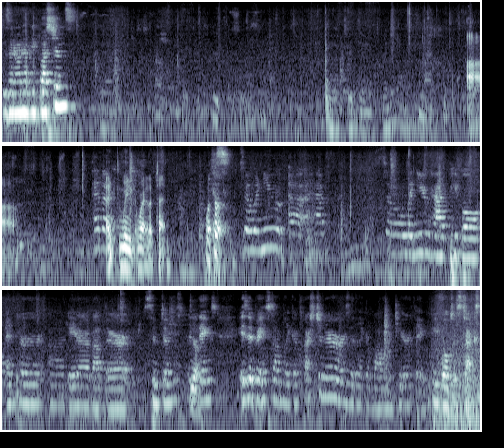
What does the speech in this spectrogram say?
Does anyone have any questions? Uh, I, we, we're out of time. What's Yes. up? So when you uh, have, so when you have people enter uh, data about their symptoms and Yeah. things, is it based on like a questionnaire or is it like a volunteer thing? People just text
